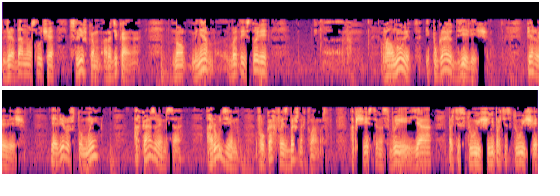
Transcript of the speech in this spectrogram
для данного случая слишком радикальна. Но меня в этой истории волнует и пугают две вещи. Первая вещь. Я вижу, что мы оказываемся орудием в руках ФСБшных кланов. Общественность, вы, я, протестующие, не протестующие,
